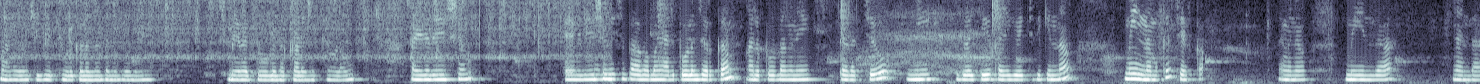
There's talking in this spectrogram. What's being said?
തീ വെച്ച് കൊടുക്കണമെന്ന് തന്നെ തോന്നുന്നു. വേഗത്തുള്ളൂ തക്കാളി വെച്ചോളാവും ഏകദേശം ഏകദേശം ഏകദേശം പാകമായി അരപ്പുവെള്ളം ചേർക്കാം. അരപ്പുവെള്ളം അങ്ങനെ തിളച്ചു. ഇനി ഇതിലേക്ക് കഴുകി വെച്ചിരിക്കുന്ന മീൻ നമുക്ക് ചേർക്കാം. അങ്ങനെ മീൻ ദാ ഞാൻ എന്താ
